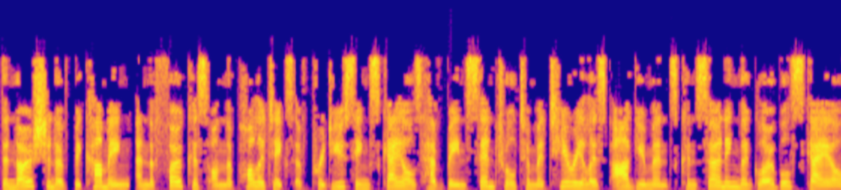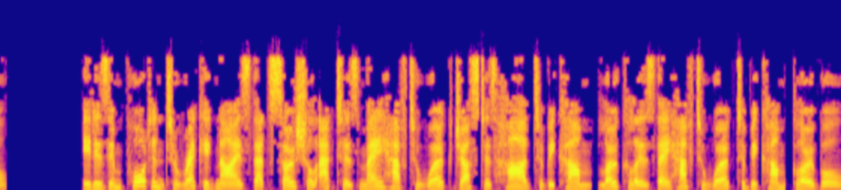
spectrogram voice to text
The notion of becoming and the focus on the politics of producing scales have been central to materialist arguments concerning the global scale. It is important to recognize that social actors may have to work just as hard to become local as they have to work to become global.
